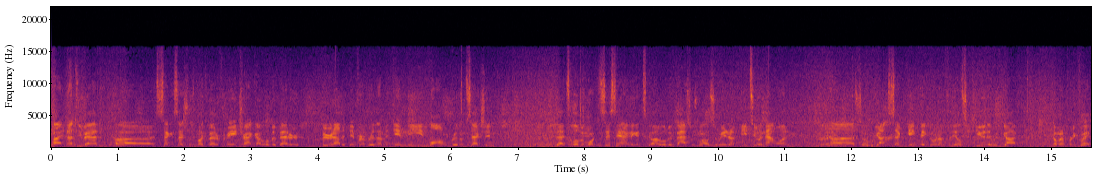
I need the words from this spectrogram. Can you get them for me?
Alright, not too bad. Uh, second session was much better for me. Track got a little bit better. Figured out a different rhythm in the long rhythm section. That's a little bit more consistent. I think it's uh, a little bit faster as well. So we ended up P2 in that one. Uh, so we got second gate pick going up for the LCQ that we've got coming up pretty quick.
